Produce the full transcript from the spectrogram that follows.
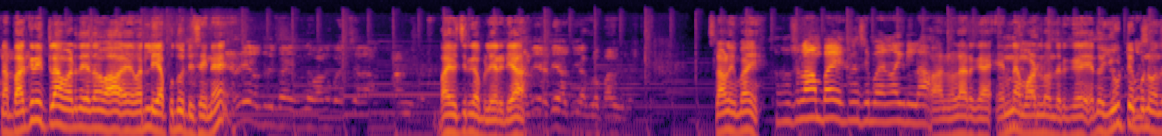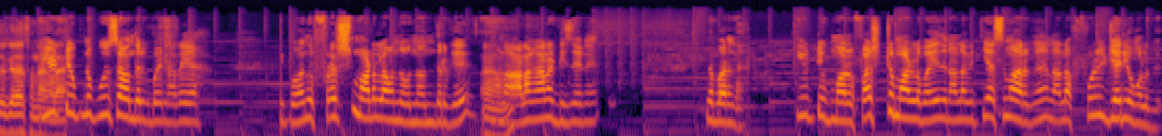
நான் பக்ரீத்லாம் வருது எதுவும் வரலையா? புது டிசைனு பாய் வச்சிருக்கா பிள்ளையா ரெடியா அஸ்லாம் பாய் சொல்லலாம் பாய் நல்லா இருக்கேன் என்ன மாடல் வந்திருக்கு? ஏதோ யூடியூப்னு வந்திருக்கதா சொன்னாங்களே. யூடியூப்னு புதுசாக வந்திருக்கு பாய் நிறைய. இப்போ வந்து ஃப்ரெஷ் மாடலாக வந்து ஒன்று வந்திருக்கு. அழகான டிசைனு இந்த பாருங்க. யூடியூப் மாடல் ஃபர்ஸ்ட் மாடல் பாய் இது நல்லா வித்தியாசமாக இருக்கு. நல்லா ஃபுல் ஜரி உங்களுக்கு.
